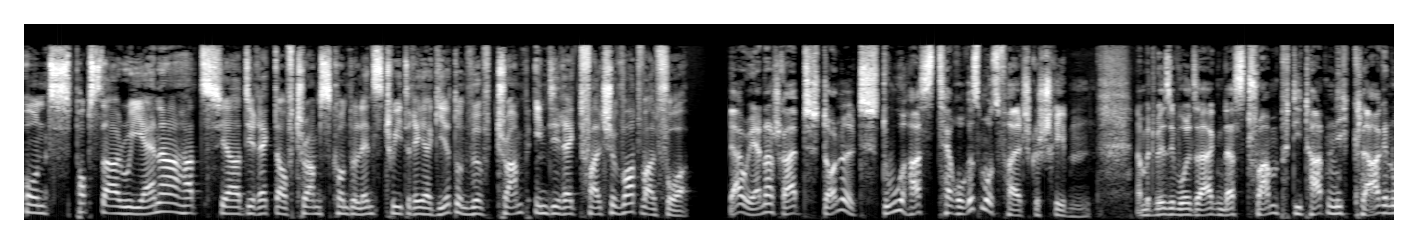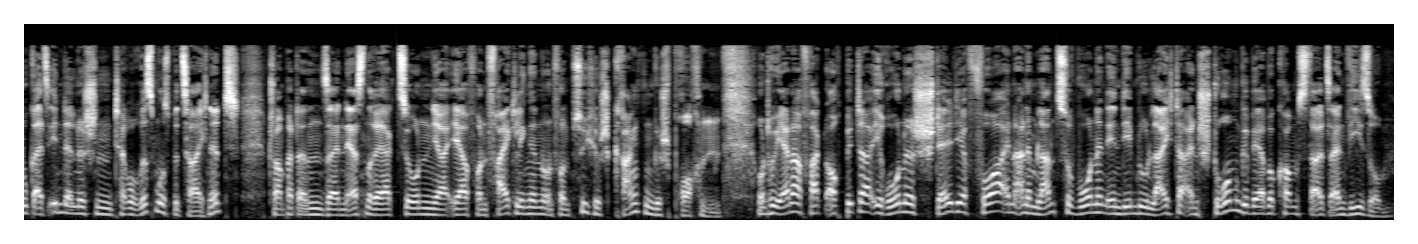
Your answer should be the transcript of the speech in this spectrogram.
Und Popstar Rihanna hat ja direkt auf Trumps Kondolenztweet reagiert und wirft Trump indirekt falsche Wortwahl vor. Ja, Rihanna schreibt, Donald, du hast Terrorismus falsch geschrieben. Damit will sie wohl sagen, dass Trump die Taten nicht klar genug als inländischen Terrorismus bezeichnet. Trump hat in seinen ersten Reaktionen ja eher von Feiglingen und von psychisch Kranken gesprochen. Und Rihanna fragt auch bitter ironisch, stell dir vor, in einem Land zu wohnen, in dem du leichter ein Sturmgewehr bekommst als ein Visum.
